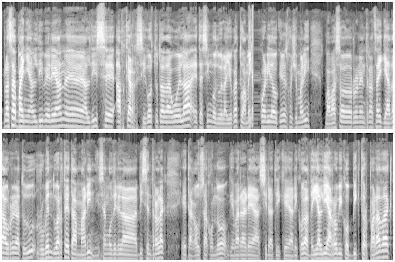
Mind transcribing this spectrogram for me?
Plaza, baina aldi berean, eh, aldiz, eh, apkar zigortuta dagoela, eta ezingo duela jokatu. Amaikakoari dagokinez, Jose Mari, babazorren entrantzai, jada aurreratu du, Ruben Duarte eta Marin, izango direla bi zentralak, eta gauza kondo, gebararea ziratik eh, hariko da. Deialdi arrobiko Victor Paradak,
